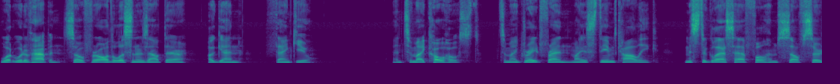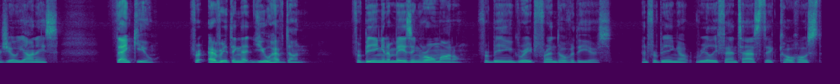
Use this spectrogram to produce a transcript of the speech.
what would have happened. So, for all the listeners out there, again, thank you. And to my co host, to my great friend, my esteemed colleague, Mr. Glass Half Full himself, Sergio Yanes, thank you for everything that you have done, for being an amazing role model, for being a great friend over the years, and for being a really fantastic co host.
